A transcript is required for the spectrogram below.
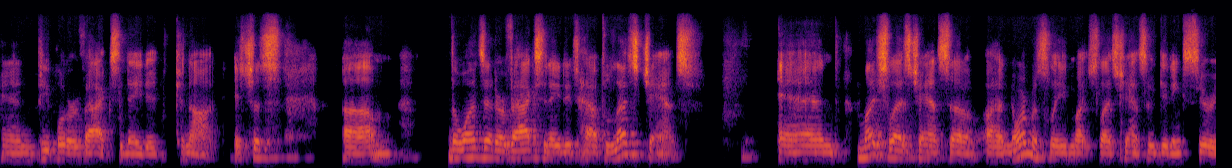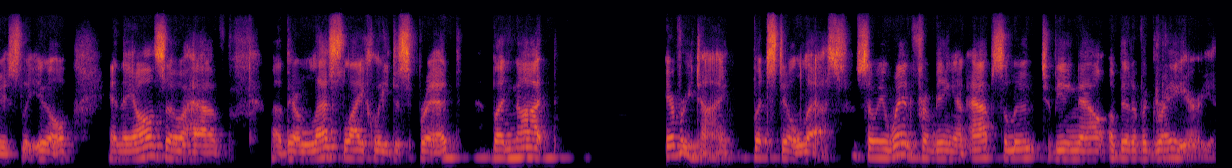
and people who are vaccinated cannot. It's just um, the ones that are vaccinated have less chance and much less chance of uh, enormously much less chance of getting seriously ill. And they also have uh, they're less likely to spread but not every time, but still less. So it went from being an absolute to being now a bit of a gray area.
